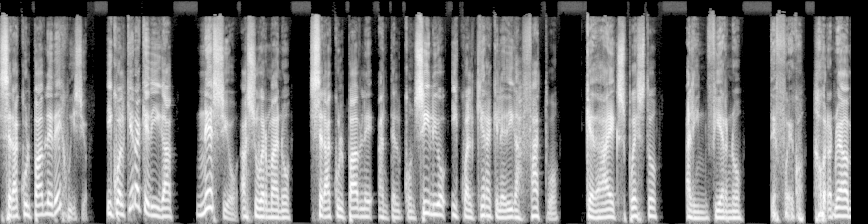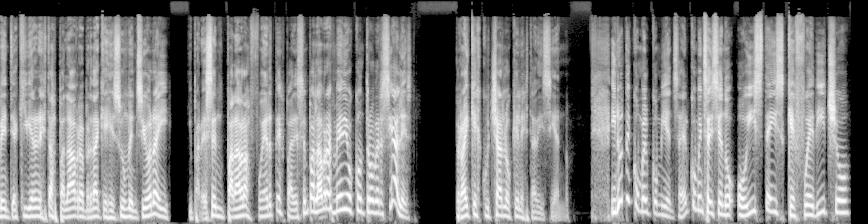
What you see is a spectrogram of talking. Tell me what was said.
será culpable de juicio. Y cualquiera que diga necio a su hermano será culpable ante el concilio y cualquiera que le diga fatuo quedará expuesto al infierno de fuego. Ahora nuevamente aquí vienen estas palabras, ¿verdad? Que Jesús menciona y, y parecen palabras fuertes, parecen palabras medio controversiales, pero hay que escuchar lo que él está diciendo. Y note cómo él comienza. Él comienza diciendo, oísteis que fue dicho,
